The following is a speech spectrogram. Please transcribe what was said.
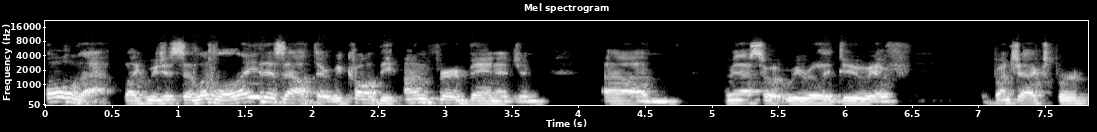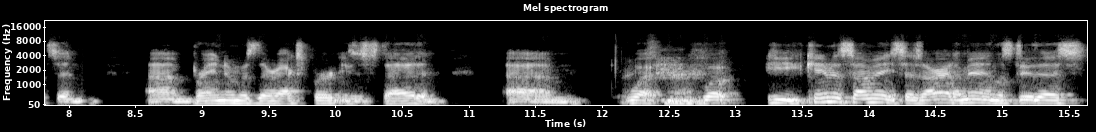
all that. Like we just said, let's lay this out there. We call it the unfair advantage, and um, I mean, that's what we really do. We have a bunch of experts, and um, Brandon was their expert. He's a stud. And um, what what he came to the summit. He says, "All right, I'm in. Let's do this."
